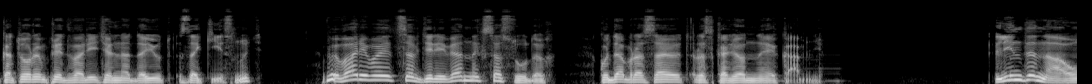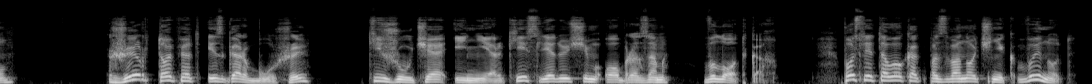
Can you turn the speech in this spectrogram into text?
которым предварительно дают закиснуть, вываривается в деревянных сосудах, куда бросают раскаленные камни. Линденау. Жир топят из горбуши, кижуча и нерки следующим образом в лодках. После того, как позвоночник вынут,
